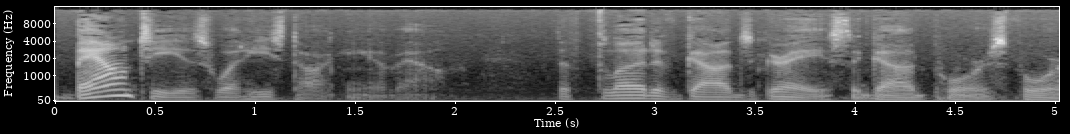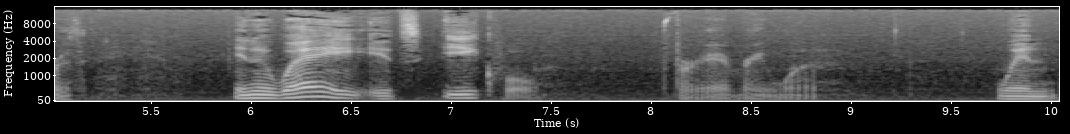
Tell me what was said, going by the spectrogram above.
Bounty is what he's talking about. The flood of God's grace that God pours forth. In a way, it's equal for everyone when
